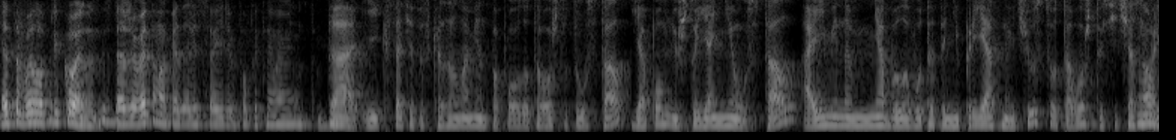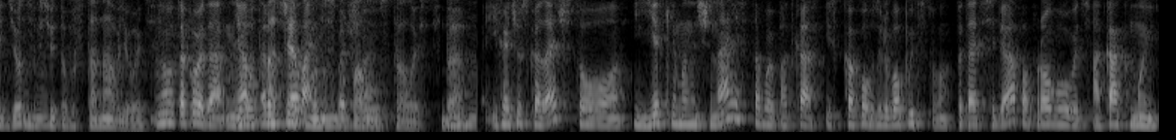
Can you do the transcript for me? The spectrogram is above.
Это было прикольно, то есть даже в этом оказались свои любопытные моменты. Да, и, кстати, ты сказал момент по поводу того, что ты устал. Я помню, что я не устал, а именно у меня было вот это неприятное чувство того, что сейчас Ну, придется мгм. все это восстанавливать. Ну, такое, да, у и меня вот от этого наступала небольшое. усталость, да. Мгм. И хочу сказать, что если мы начинали с тобой подкаст из какого-то любопытства, пытать себя, попробовать, а как мы,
